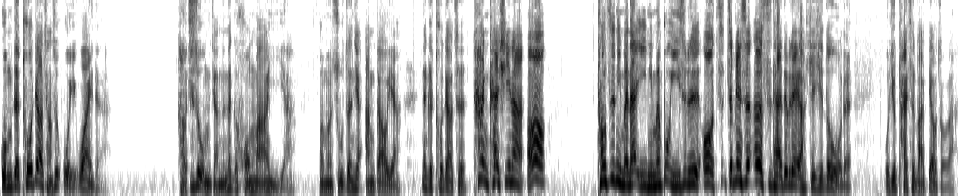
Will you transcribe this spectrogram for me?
我们的拖吊厂是委外的。好，就是我们讲的那个红蚂蚁呀，我们俗称叫昂高压，那个拖吊车，他很开心啊。哦，通知你们来移，你们不移是不是？哦，这这边是二十台，对不对啊？这些，都我的，我就派车把它调走了。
